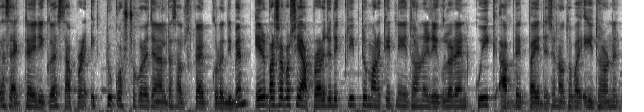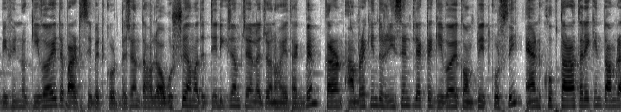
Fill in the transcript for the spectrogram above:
কাছে একটাই রিকোয়েস্ট আপনারা একটু কষ্ট করে চ্যানেলটা সাবস্ক্রাইব করে দিবেন। এর পাশাপাশি আপনারা যদি ক্রিপ্টো মার্কেট নিয়ে এই ধরনের রেগুলার অ্যান্ড কুইক আপডেট পাইতে চান অথবা এই ধরনের বিভিন্ন গিভওয়েতে পার্টিসিপেট করতে চান, তাহলে অবশ্যই আমাদের টেলিগ্রাম চ্যানেলে জয়েন হয়ে থাকবেন। কারণ আমরা কিন্তু রিসেন্টলি একটা গিভওয়ে কমপ্লিট করছি অ্যান্ড খুব তাড়াতাড়ি কিন্তু আমরা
